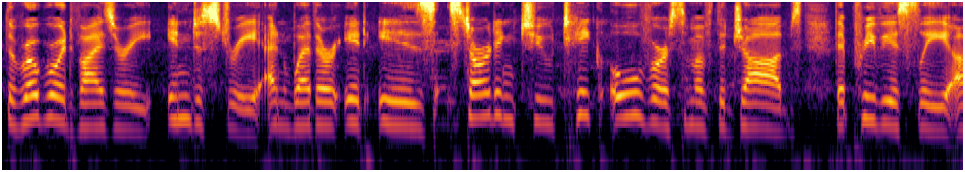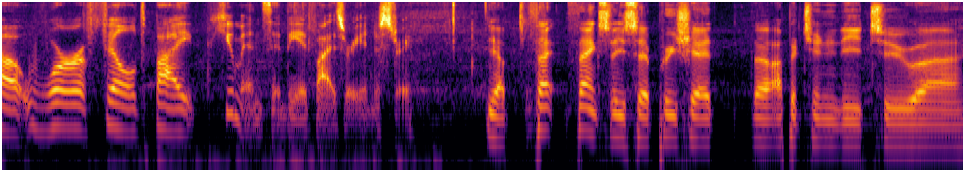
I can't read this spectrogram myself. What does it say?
the robo advisory industry and whether it is starting to take over some of the jobs that previously uh, were filled by humans in the advisory industry. Yeah, Th- thanks, Lisa. Appreciate the opportunity to uh,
